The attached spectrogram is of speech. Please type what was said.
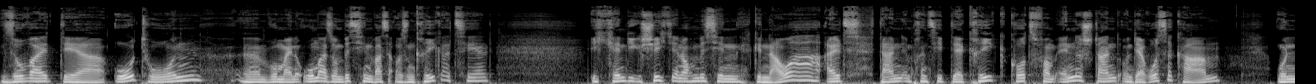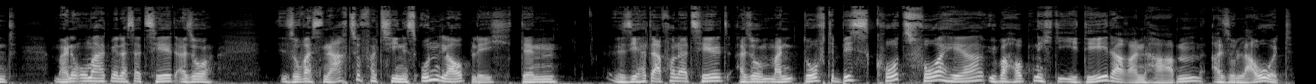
Soweit der O-Ton, äh, wo meine Oma so ein bisschen was aus dem Krieg erzählt. Ich kenne die Geschichte noch ein bisschen genauer, als dann im Prinzip der Krieg kurz vorm Ende stand und der Russe kam. Und meine Oma hat mir das erzählt. Also sowas nachzuvollziehen ist unglaublich, denn sie hat davon erzählt, also man durfte bis kurz vorher überhaupt nicht die Idee daran haben, also laut,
